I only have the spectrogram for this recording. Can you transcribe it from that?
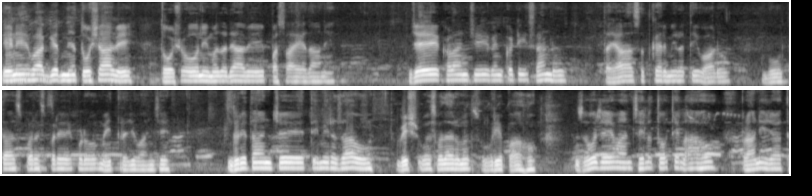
येणे वाग्यज्ञ तोषावे तोषोनी मज द्यावे पसाय दाने. जे कळांची व्यंकटी सांडो तया सत्कर्मी रती वाढो भूतास परस्परे पडो मैत्र जीवांचे दुरितांचे तिमिर जाओ विश्व स्वधर्म सूर्य पाहो. जो जय वांचेल तो ते लाहो प्राणी जात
